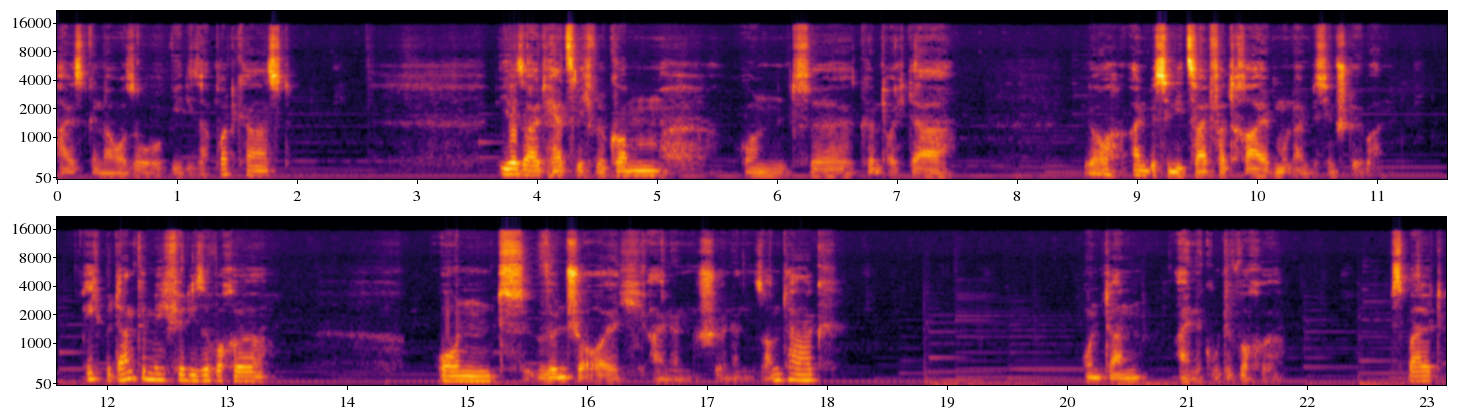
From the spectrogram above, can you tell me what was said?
heißt genauso wie dieser Podcast. Ihr seid herzlich willkommen und äh, könnt euch da ja, ein bisschen die Zeit vertreiben und ein bisschen stöbern. Ich bedanke mich für diese Woche und wünsche euch einen schönen Sonntag und dann eine gute Woche. Bis bald.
